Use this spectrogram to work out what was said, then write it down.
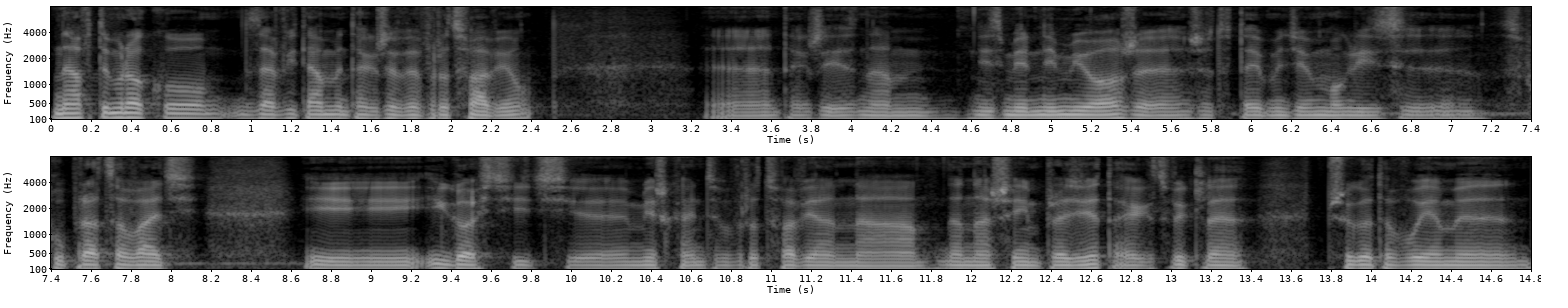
No a w tym roku zawitamy także we Wrocławiu. E, także jest nam niezmiernie miło, że, że tutaj będziemy mogli z, współpracować i, i gościć e, mieszkańców Wrocławia na, na naszej imprezie. Tak jak zwykle przygotowujemy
